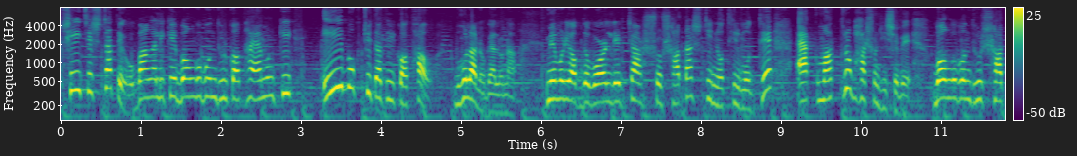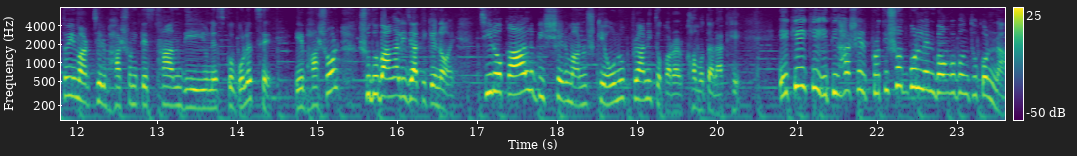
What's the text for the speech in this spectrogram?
সেই চেষ্টাতেও বাঙালিকে বঙ্গবন্ধুর কথা এমনকি এই বক্তৃতাটির কথাও ভোলানো গেল না। মেমোরি অব দ্য ওয়ার্ল্ডের চারশো সাতাশটি নথির মধ্যে একমাত্র ভাষণ হিসেবে বঙ্গবন্ধুর সাতই মার্চের ভাষণকে স্থান দিয়ে ইউনেস্কো বলেছে, এ ভাষণ শুধু বাঙালি জাতিকে নয়, চিরকাল বিশ্বের মানুষকে অনুপ্রাণিত করার ক্ষমতা রাখে। একে কি ইতিহাসের প্রতিশোধ বললেন বঙ্গবন্ধু কন্যা।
